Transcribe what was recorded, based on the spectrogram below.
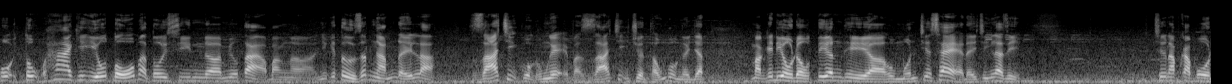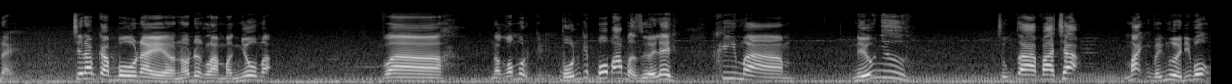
hội tụ hai cái yếu tố mà tôi xin uh, miêu tả bằng uh, những cái từ rất ngắn. Đấy là giá trị của công nghệ và giá trị truyền thống của người Nhật. Mà cái điều đầu tiên thì uh, Hùng muốn chia sẻ đấy chính là gì? Chiếc nắp capo này. Chiếc nắp capo này ờ, nó được làm bằng nhôm ạ. Và nó có một bốn cái pop up ở dưới lên. Khi mà nếu như chúng ta va chạm mạnh với người đi bộ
